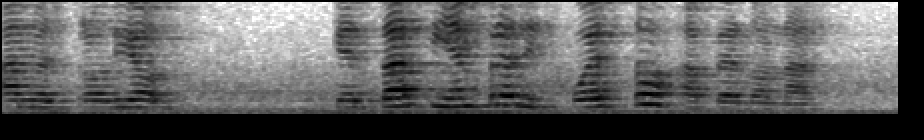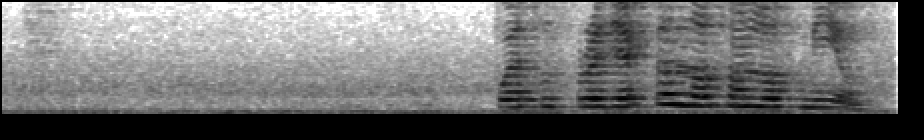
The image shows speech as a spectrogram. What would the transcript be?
a nuestro Dios, que está siempre dispuesto a perdonar. Pues sus proyectos no son los míos,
